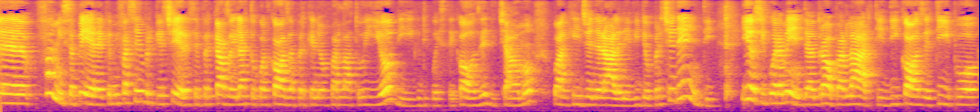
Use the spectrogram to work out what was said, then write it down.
Eh, fammi sapere che mi fa sempre piacere se per caso hai letto qualcosa perché ne ho parlato io di, di, queste cose, diciamo, o anche in generale nei video precedenti. Io sicuramente andrò a parlarti di cose tipo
